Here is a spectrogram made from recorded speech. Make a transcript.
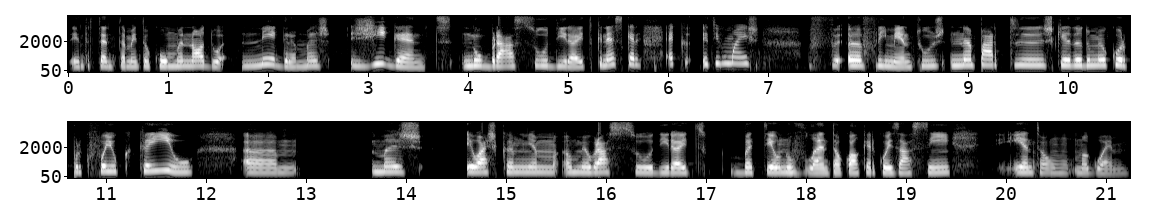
entretanto, também estou com uma nódoa negra, mas gigante, no braço direito, que nem sequer. É que eu tive mais uh, ferimentos na parte esquerda do meu corpo, porque foi o que caiu. Um, mas eu acho que minha, o meu braço direito bateu no volante ou qualquer coisa assim, e então magoei-me.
